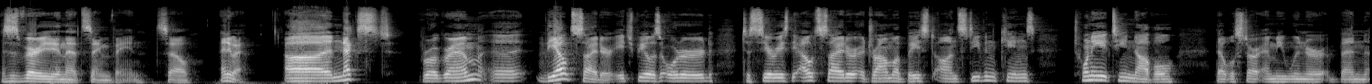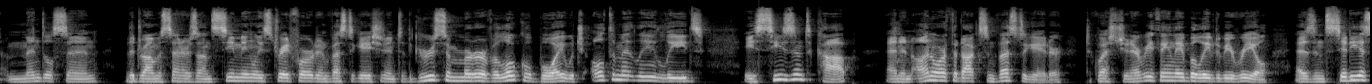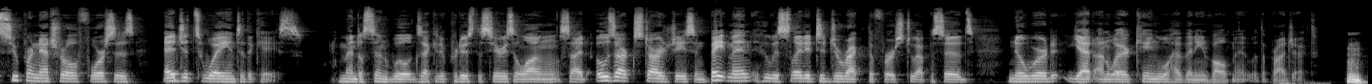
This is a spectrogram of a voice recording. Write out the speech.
this is very in that same vein. So anyway, uh, next program, uh, The Outsider. HBO has ordered to series The Outsider, a drama based on Stephen King's 2018 novel that will star Emmy winner Ben Mendelsohn. The drama centers on seemingly straightforward investigation into the gruesome murder of a local boy, which ultimately leads a seasoned cop and an unorthodox investigator to question everything they believe to be real as insidious supernatural forces edge its way into the case. Mendelsohn will executive produce the series alongside Ozark star Jason Bateman, who is slated to direct the first two episodes. No word yet on whether King will have any involvement with the project. Hmm.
